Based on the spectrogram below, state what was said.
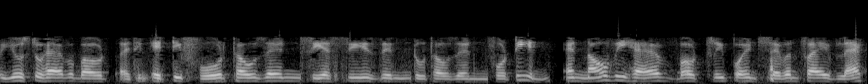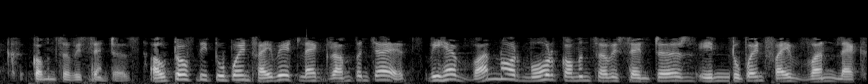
used to have about, I think, 84,000 CSCs in 2014, and now we have about 3.75 lakh common service centers. Out of the 2.58 lakh Gram Panchayats, we have one or more common service centers in 2.51 lakh lakh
